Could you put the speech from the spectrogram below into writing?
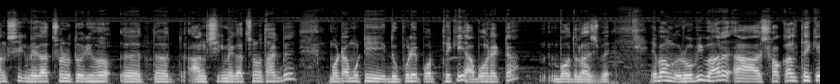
আংশিক মেঘাচ্ছন্ন তৈরি আংশিক মেঘাচ্ছন্ন থাকবে। মোটামুটি দুপুরের পর থেকেই আবহাওয়ার একটা বদল আসবে। এবং রবিবার সকাল থেকে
